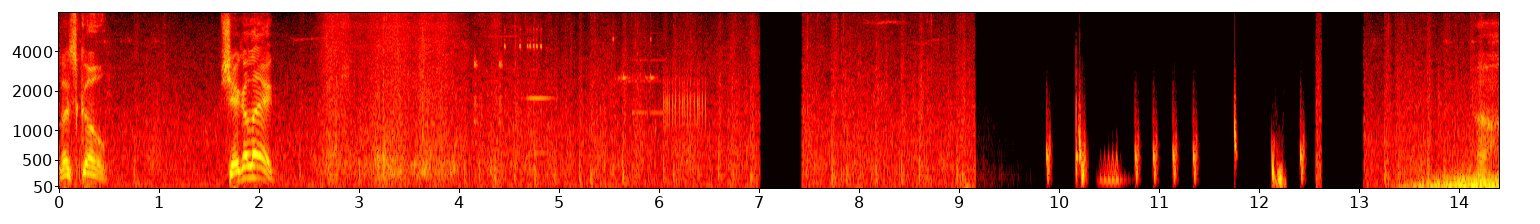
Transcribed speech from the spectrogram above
Let's go. Shake a leg. Oh,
